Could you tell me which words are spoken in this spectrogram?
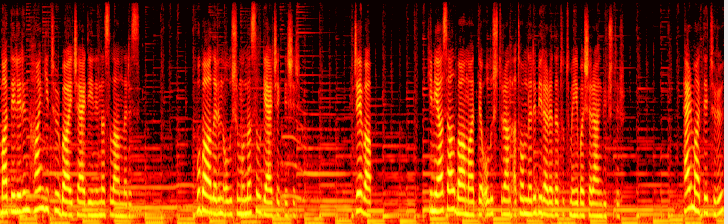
Maddelerin hangi tür bağ içerdiğini nasıl anlarız? Bu bağların oluşumu nasıl gerçekleşir? Cevap: Kimyasal bağ madde oluşturan atomları bir arada tutmayı başaran güçtür. Her madde türü,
